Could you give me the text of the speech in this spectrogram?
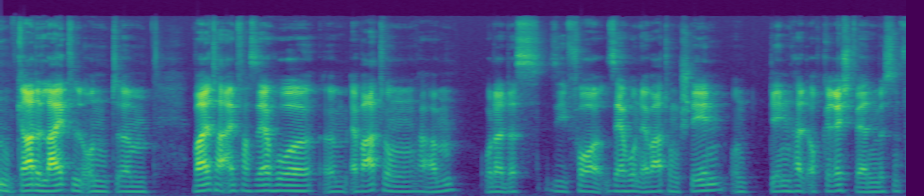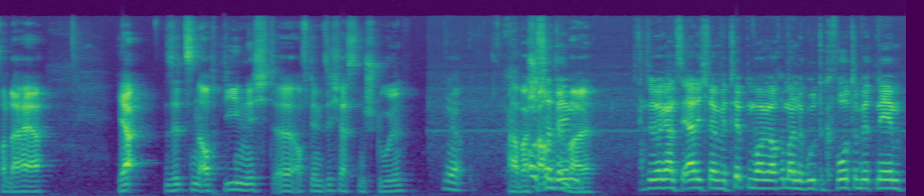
gerade Leitl und ähm, Walter einfach sehr hohe ähm, Erwartungen haben oder dass sie vor sehr hohen Erwartungen stehen und denen halt auch gerecht werden müssen. Von daher, ja, sitzen auch die nicht äh, auf dem sichersten Stuhl. Ja. Aber schauen Außerdem, wir mal. Sind wir ganz ehrlich, wenn wir tippen, wollen wir auch immer eine gute Quote mitnehmen.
